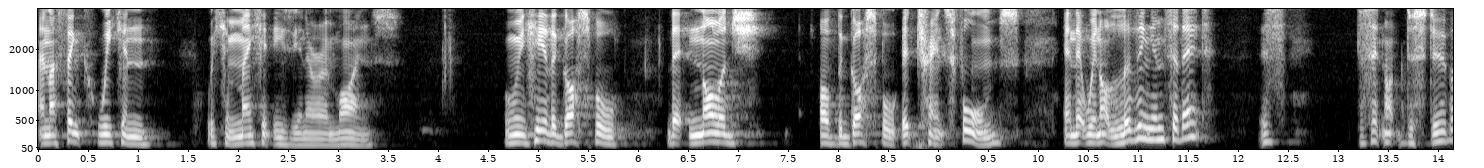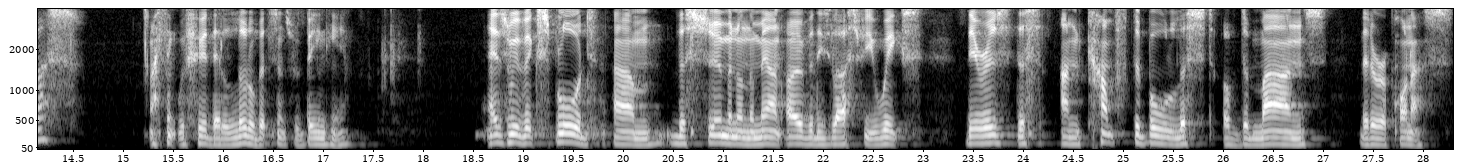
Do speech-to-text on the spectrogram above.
And I think we can, we can make it easy in our own minds. When we hear the gospel, that knowledge of the gospel, it transforms, and that we're not living into that, is does that not disturb us? I think we've heard that a little bit since we've been here. As we've explored um, Sermon on the Mount over these last few weeks, there is this uncomfortable list of demands that are upon us.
